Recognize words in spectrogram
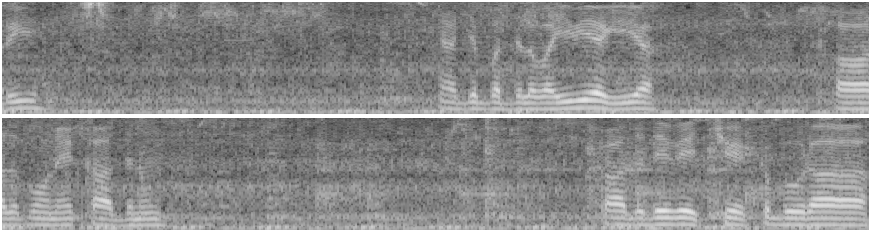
ਕੱਦ ਦੀ ਅੱਜ ਬੱਦਲਵਾਈ ਵੀ ਹੈਗੀ ਆ। ਖਾਦ ਪਾਉਣੇ ਕੱਦ ਨੂੰ। ਕੱਦ ਦੇ ਵਿੱਚ ਇੱਕ ਬੋਰਾ,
